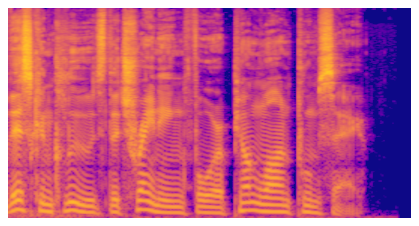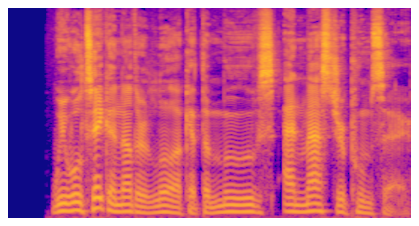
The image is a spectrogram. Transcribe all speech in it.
This concludes the training for Pyeongwon Poomsae. We will take another look at the moves and Master Poomsae.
